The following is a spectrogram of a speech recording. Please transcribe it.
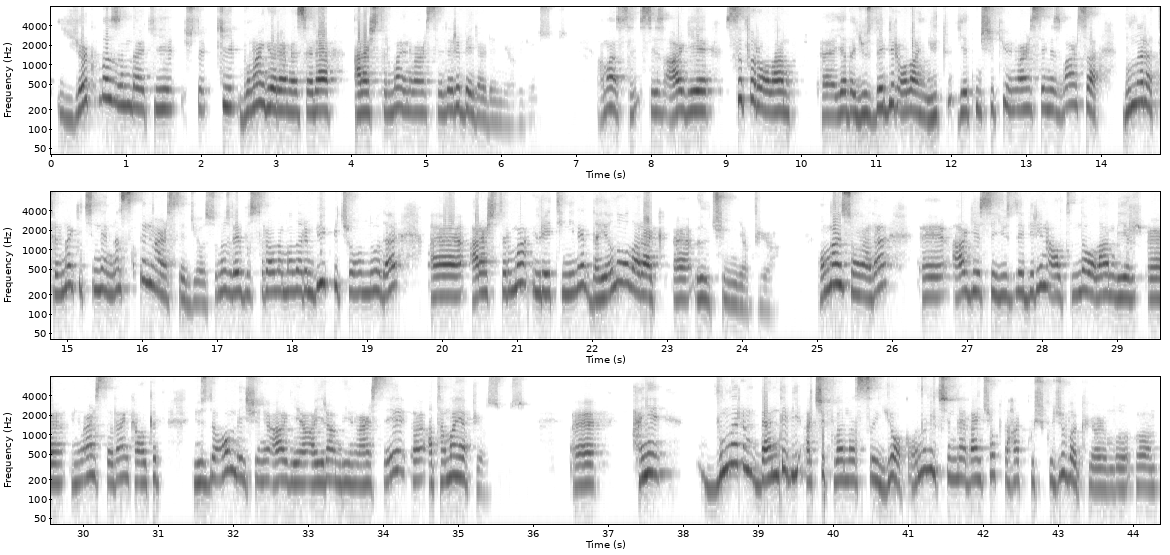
YÖK bazındaki işte ki buna göre mesela araştırma üniversiteleri belirleniyor biliyorsunuz. Ama siz ARGE'ye sıfır olan ya da yüzde bir olan 72 üniversiteniz varsa bunlara tırnak içinde nasıl üniversite diyorsunuz ve bu sıralamaların büyük bir çoğunluğu da e, araştırma üretimine dayalı olarak e, ölçüm yapıyor. Ondan sonra da e, ARGE'si yüzde birin altında olan bir e, üniversiteden kalkıp yüzde on beşini ARGE'ye ayıran bir üniversiteye e, atama yapıyorsunuz. E, hani bunların bende bir açıklaması yok. Onun için de ben çok daha kuşkucu bakıyorum bu o,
